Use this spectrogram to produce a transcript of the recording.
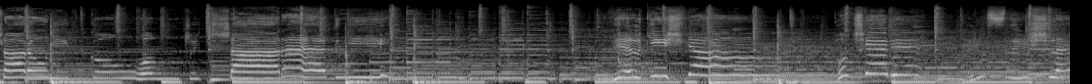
Szarą łączyć szare dni. Wielki świat po ciebie listy śle.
